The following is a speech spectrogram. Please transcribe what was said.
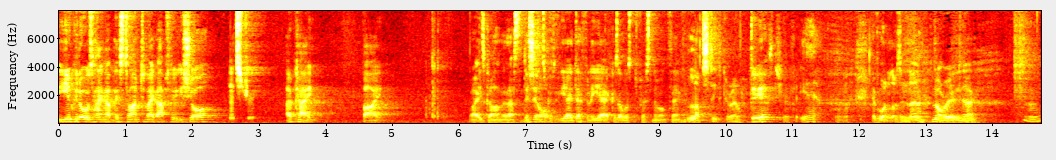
You could always hang up this time to make absolutely sure. That's true. Okay, bye. Right, he's gone. That's the Is it difference. Yeah, definitely, yeah, because I was pressing the wrong thing. Love Steve Carell. Do you? Terrific, yeah. Oh, everyone loves him, though. Not really, no. Mm.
